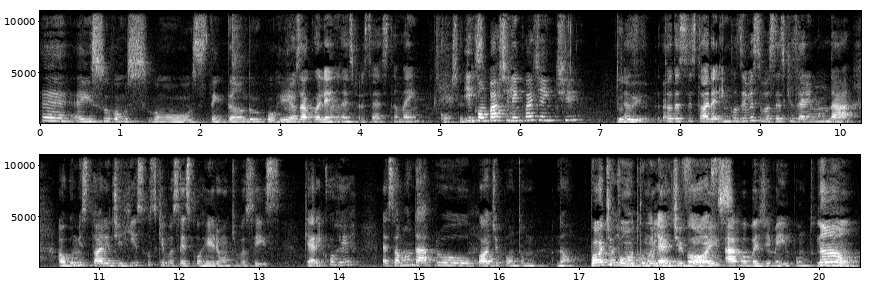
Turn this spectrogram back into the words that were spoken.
é, é isso. Vamos, vamos tentando correr. Nos acolhendo nesse processo também. Com certeza. E compartilhem com a gente Tudo essa- toda essa história. Inclusive, se vocês quiserem mandar alguma história de riscos que vocês correram ou que vocês querem correr, é só mandar pro pod. ponto- Não. Pod ponto mulher de voz. arroba gmail.com. Não.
